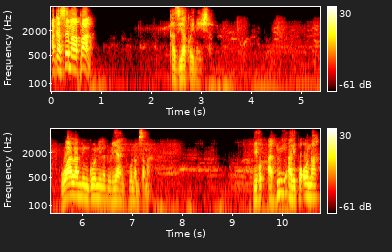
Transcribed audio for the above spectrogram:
akasema hapana, kazi yako imeisha, wala mbinguni na duniani huna msamaha. Hivyo adui alipoona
